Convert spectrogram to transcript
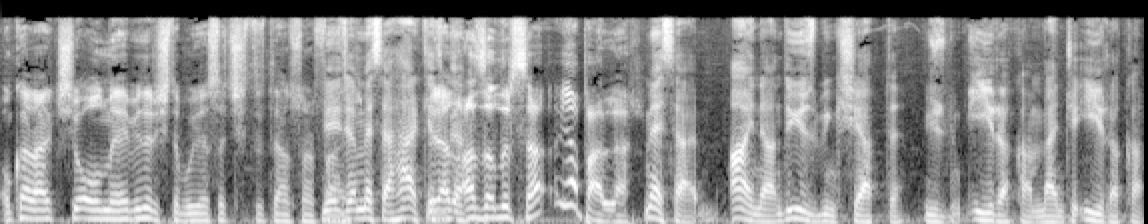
O kadar kişi olmayabilir işte bu yasa çıktıktan sonra falan. Diyeceğim mesela herkes... Biraz bir- azalırsa yaparlar. Mesela aynı anda 100 bin kişi yaptı. 100 bin. İyi rakam bence iyi rakam.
